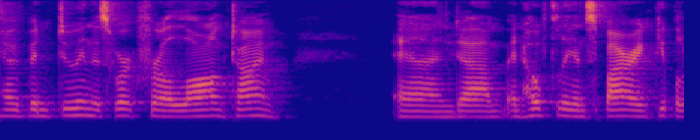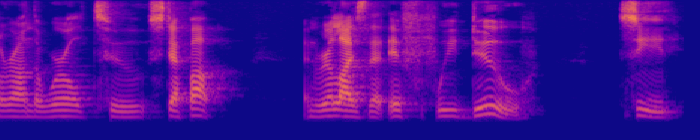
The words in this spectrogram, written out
have been doing this work for a long time, and um, and hopefully inspiring people around the world to step up and realize that if we do see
